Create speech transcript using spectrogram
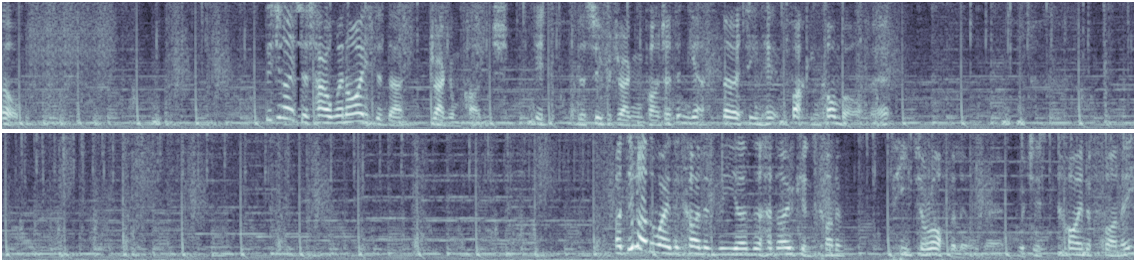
Oh. Did you notice how when I did that Dragon Punch, the Super Dragon Punch, I didn't get a 13 hit fucking combo off it? I do like the way the kind of the uh, the Hadoukens kind of peter off a little bit, which is kind of funny.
